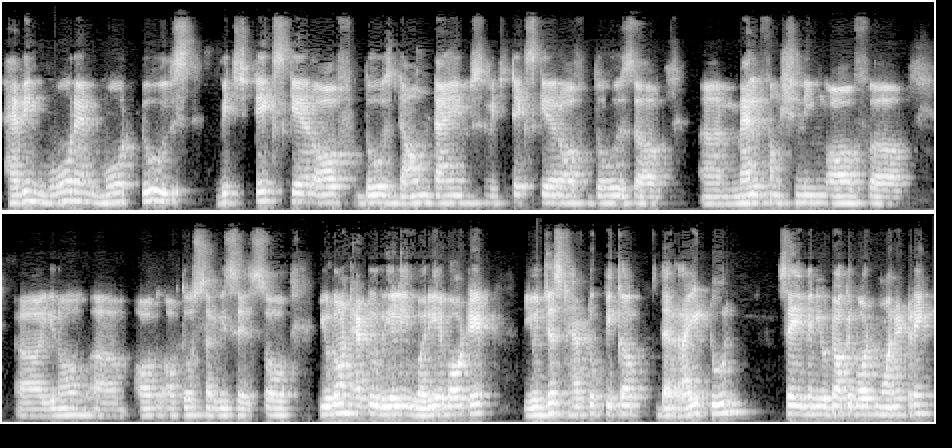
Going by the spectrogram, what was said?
Having more and more tools which takes care of those downtimes which takes care of those uh, uh malfunctioning of uh, uh, you know of, of those services. So you don't have to really worry about it. You just have to pick up the right tool. Say when you talk about monitoring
